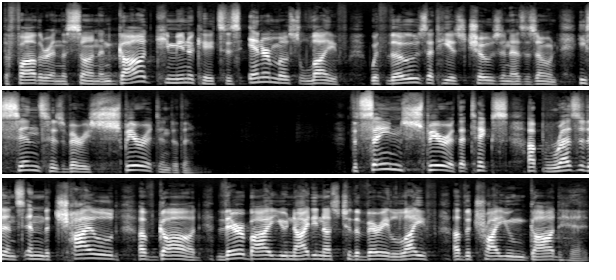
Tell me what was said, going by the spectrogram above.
the Father and the Son, and God communicates His innermost life with those that He has chosen as His own. He sends His very Spirit into them. The same Spirit that takes up residence in the child of God, thereby uniting us to the very life of the triune Godhead.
